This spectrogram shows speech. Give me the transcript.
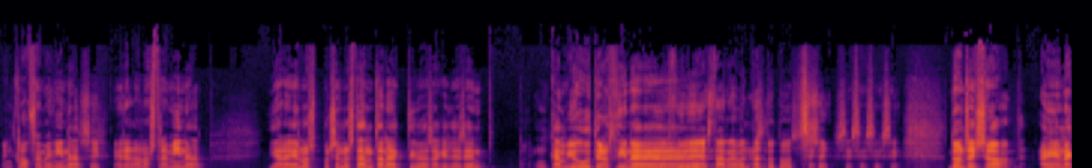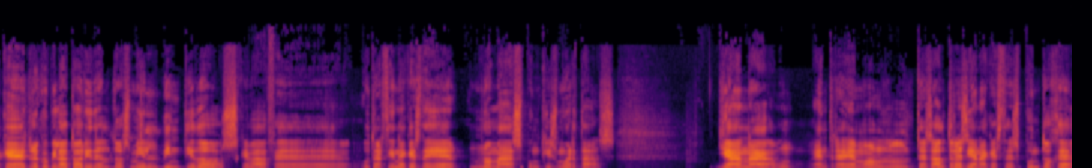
en clau femenina. Sí. Era la nostra mina. I ara ja no, potser no estan tan actives aquella gent, en canvi Utercine... Utercine està rebentant-ho tot, Sí, sí. sí, sí, sí, sí. Doncs això, en aquest recopilatori del 2022 que va fer Utercine, que es deia No más punkis muertas, hi ha, entre moltes altres, hi ha aquestes Punto G,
